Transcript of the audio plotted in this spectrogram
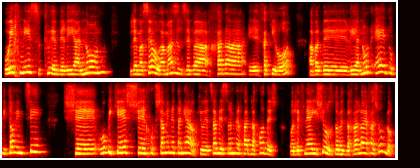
הוא הכניס ברענון, למעשה הוא רמז על זה באחד החקירות, אבל ברענון עד הוא פתאום המציא שהוא ביקש חופשה מנתניהו, כי הוא יצא ב-21 לחודש, עוד לפני האישור, זאת אומרת בכלל לא היה חשוב לו.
